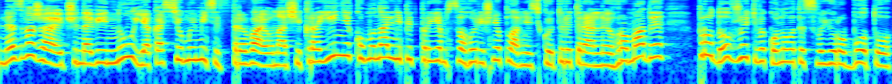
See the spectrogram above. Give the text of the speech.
Незважаючи на війну, яка сьомий місяць триває у нашій країні, комунальні підприємства Горішньоплавнівської територіальної громади продовжують виконувати свою роботу,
